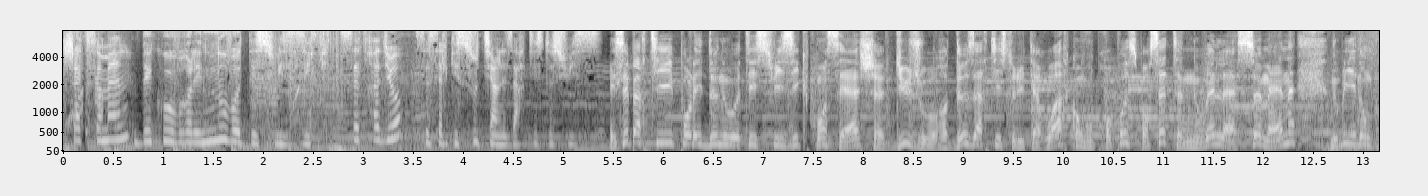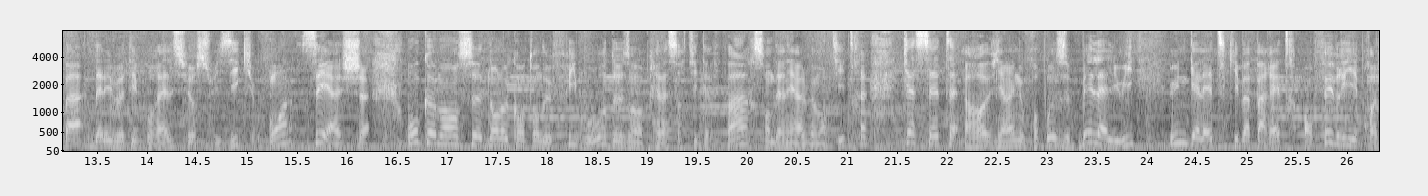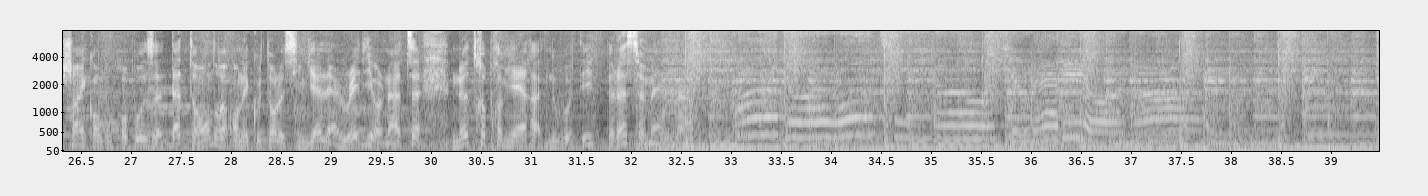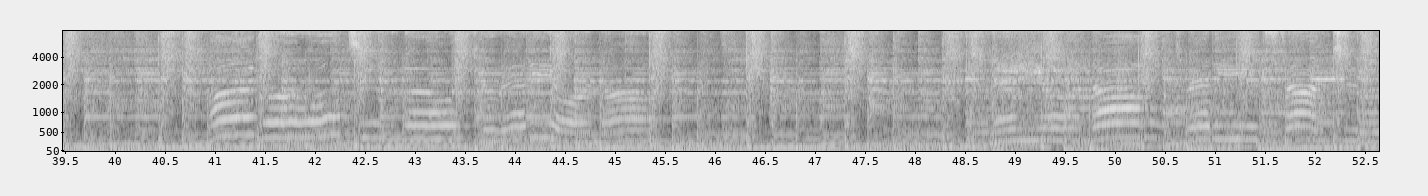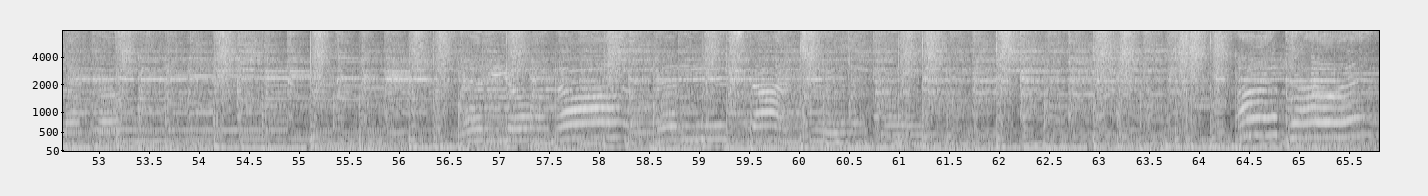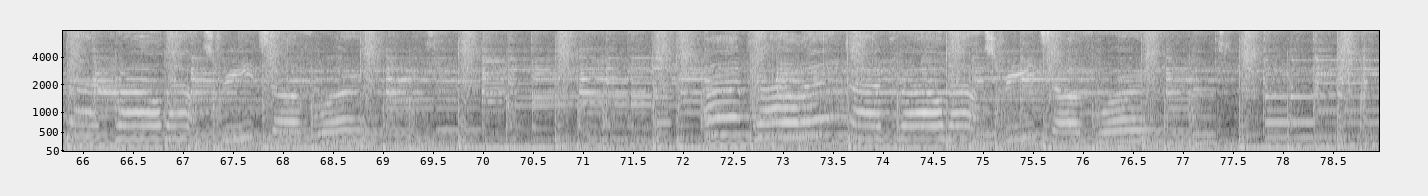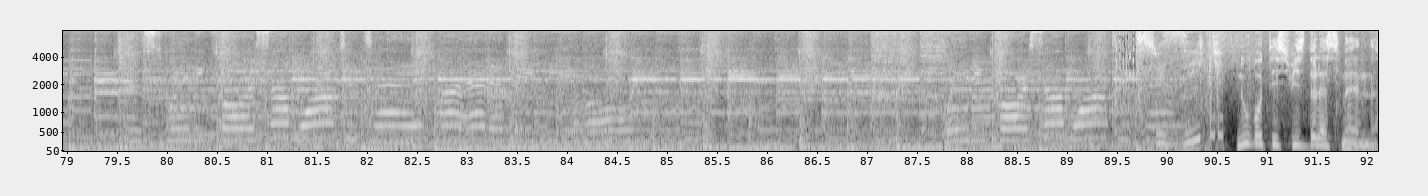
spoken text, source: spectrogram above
Chaque semaine, découvre les nouveautés Suisse Cette radio, c'est celle qui soutient les artistes suisses. Et c'est parti pour les deux nouveautés suizik.ch du jour. Deux artistes du terroir qu'on vous propose pour cette nouvelle semaine. N'oubliez donc pas d'aller voter pour elles sur suizik.ch. On commence dans le canton de Fribourg, deux ans après la sortie de Phare, son dernier album en titre. Cassette revient et nous propose Belle à lui, une galette qui va paraître en février prochain et qu'on vous propose d'attendre en écoutant le single Ready or Not notre première nouveauté de la semaine. Nouveauté suisse de la semaine.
